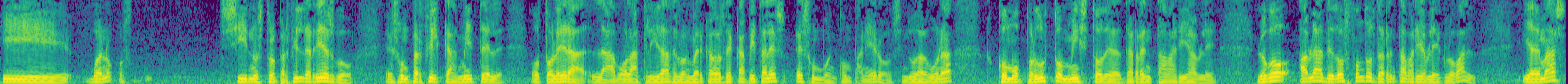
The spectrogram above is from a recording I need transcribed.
Y bueno, pues si nuestro perfil de riesgo es un perfil que admite o tolera la volatilidad de los mercados de capitales, es un buen compañero, sin duda alguna, como producto mixto de, de renta variable. Luego habla de dos fondos de renta variable global. Y además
